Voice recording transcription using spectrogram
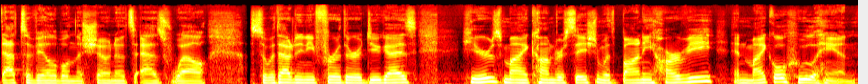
That's available in the show notes as well. So without any further ado, guys, here's my conversation with Bonnie Harvey and Michael Houlihan.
